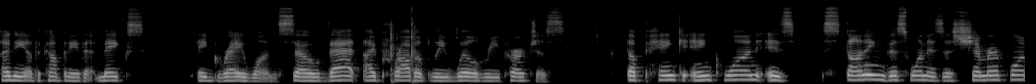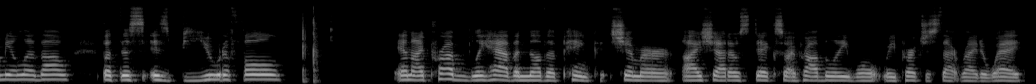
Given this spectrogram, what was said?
any other company that makes a gray one. So that I probably will repurchase. The pink ink one is stunning. This one is a shimmer formula though, but this is beautiful. And I probably have another pink shimmer eyeshadow stick, so I probably won't repurchase that right away.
